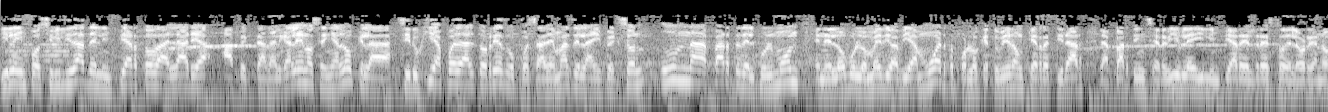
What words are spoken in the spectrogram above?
y la imposibilidad de limpiar toda el área afectada. El galeno señaló que la cirugía fue de alto riesgo, pues además de la infección, una parte del pulmón en el óvulo medio había muerto, por lo que tuvieron que retirar la parte inservible y limpiar el resto del órgano.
